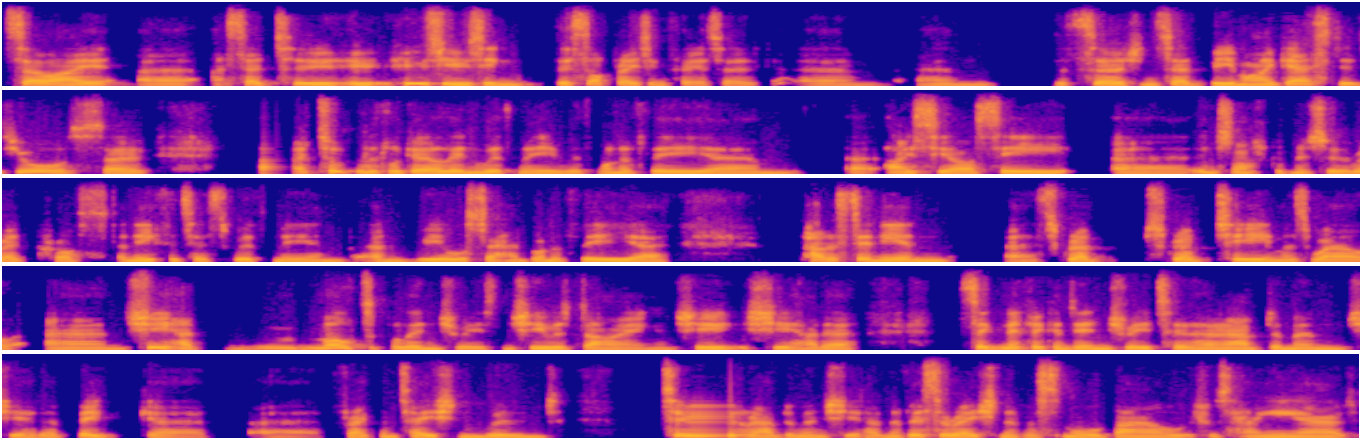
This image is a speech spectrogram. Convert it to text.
So i uh, i said to who, who's using this operating theatre? Um, and the surgeon said be my guest it's yours. So i took the little girl in with me with one of the um, uh, icrc uh, International committee of the Red Cross an anaesthetist with me, and and we also had one of the uh, Palestinian uh, scrub scrub team as well, and she had multiple injuries, and she was dying, and she she had a significant injury to her abdomen. She had a big uh, uh, fragmentation wound to her abdomen. She had an evisceration of a small bowel, which was hanging out.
